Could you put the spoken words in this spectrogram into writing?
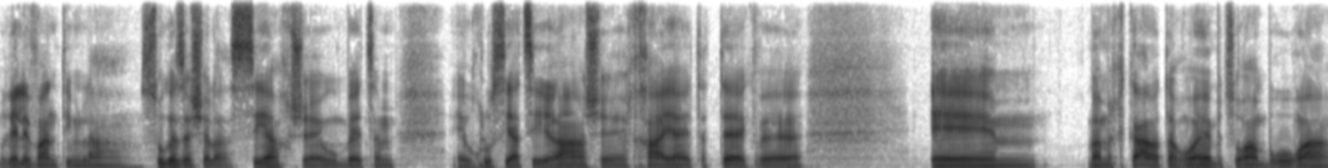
רלוונטיים לסוג הזה של השיח, שהוא בעצם אה, אוכלוסייה צעירה שחיה את הטק, ובמחקר אמ, אתה רואה בצורה ברורה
